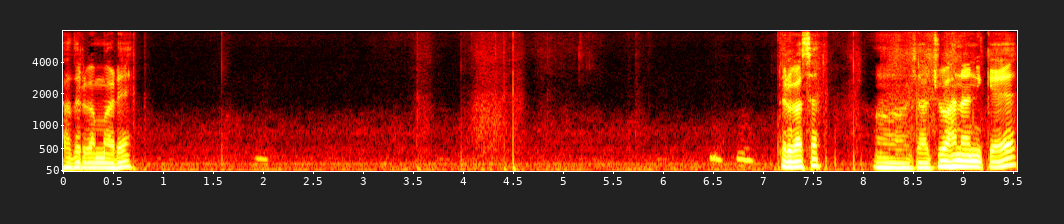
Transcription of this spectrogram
다 들어간 말에 들어갔어? 어, 자, 주 하나님께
